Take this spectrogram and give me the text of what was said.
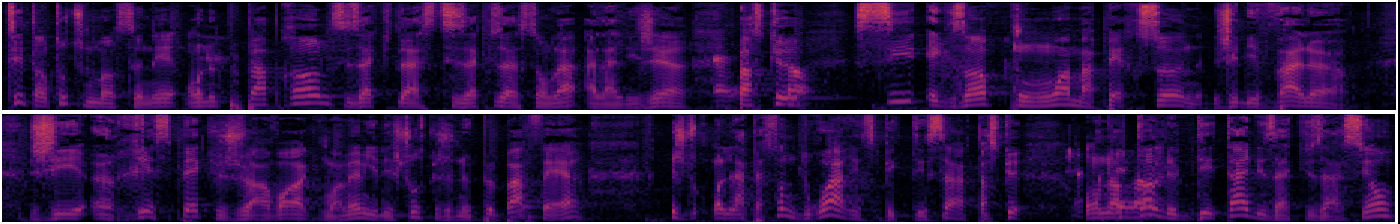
tu sais, tantôt tu le mentionnais, on ne peut pas prendre ces, accusa- ces accusations-là à la légère. Parce que si, exemple, pour moi, ma personne, j'ai des valeurs, j'ai un respect que je veux avoir avec moi-même, il y a des choses que je ne peux pas faire. je- la personne doit respecter ça parce que on entend le détail des accusations.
